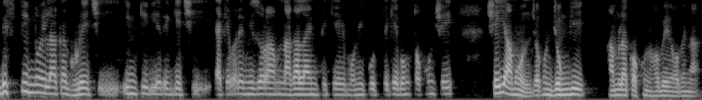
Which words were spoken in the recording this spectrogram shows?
বিস্তীর্ণ এলাকা ঘুরেছি ইন্টিরিয়ারে গেছি একেবারে মিজোরাম নাগাল্যান্ড থেকে মণিপুর থেকে এবং তখন সেই সেই আমল যখন জঙ্গি হামলা কখন হবে হবে না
